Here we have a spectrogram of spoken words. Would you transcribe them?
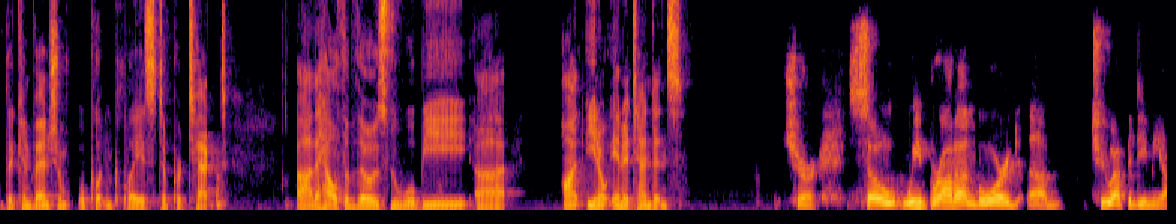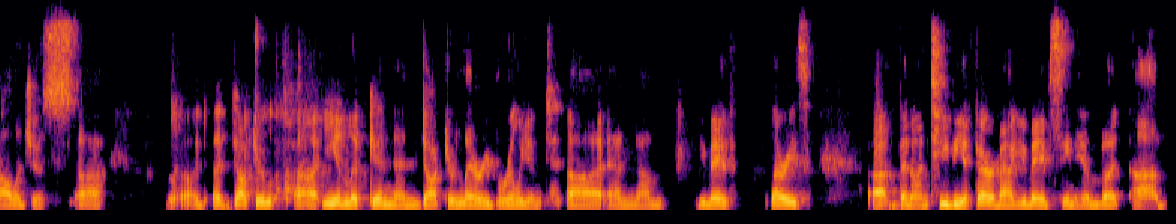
the convention will put in place to protect uh, the health of those who will be uh, on you know in attendance? Sure. So we brought on board um, two epidemiologists, uh, uh, Dr. Uh, Ian Lipkin and Dr. Larry Brilliant, uh, and um, you may have Larry's. Uh, been on TV a fair amount. You may have seen him, but um,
